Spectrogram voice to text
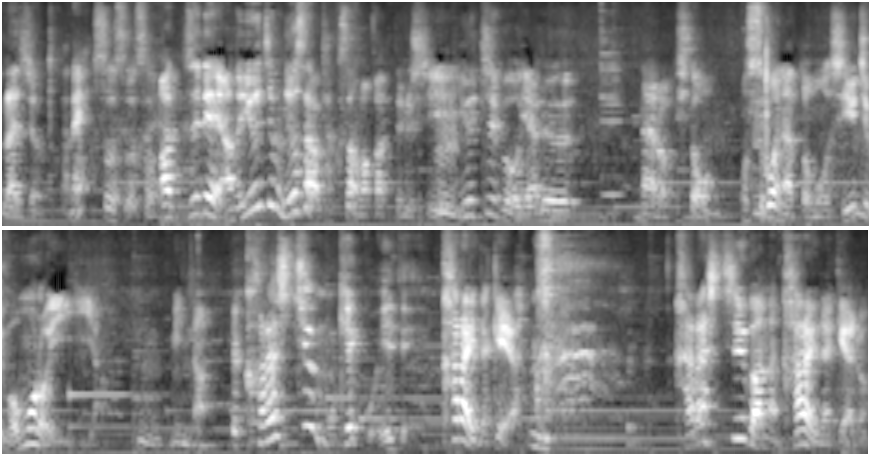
ラジオとかね。そうそうそう。はいあそれであの YouTube の良さはたくさん分かってるし、うん。YouTube をやるなんやろ人もすごいなと思うし、YouTube おもろいやん。うん。みんな。でからしチューブも結構ええで。辛いだけや。からしチューブあんなん辛いだけやろ。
